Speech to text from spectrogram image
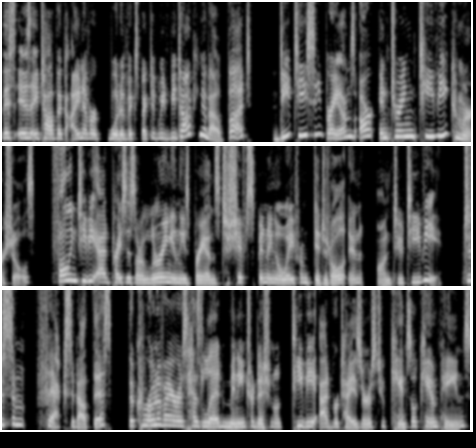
this is a topic I never would have expected we'd be talking about, but DTC brands are entering TV commercials. Falling TV ad prices are luring in these brands to shift spending away from digital and onto TV. Just some facts about this. The coronavirus has led many traditional TV advertisers to cancel campaigns,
